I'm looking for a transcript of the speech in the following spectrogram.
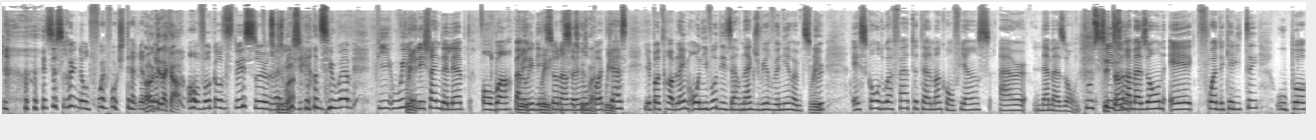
Ce sera une autre fois, faut que je t'arrête. OK, d'accord. On va continuer sur euh, les géants du web. Puis oui, Oui. les chaînes de lettres, on va en reparler Oui, bien oui, sûr dans un autre podcast. Il n'y a pas de problème. Au niveau des arnaques, je vais y revenir un petit Oui. peu. Est-ce qu'on doit faire totalement confiance à un Amazon? Tout ce qui est sur un- Amazon est foi de qualité ou pas?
